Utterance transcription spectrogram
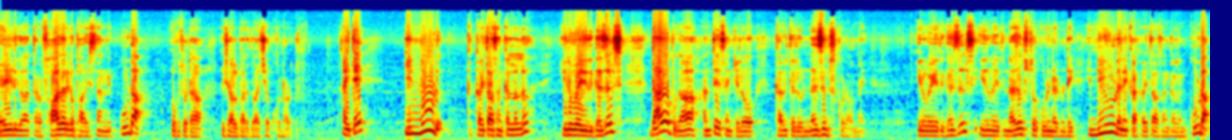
గైడ్గా తన ఫాదర్గా భావిస్తానని కూడా ఒకచోట విశాల్ భరద్వాజ్ చెప్పుకున్నాడు. అయితే ఈ నూడ్ కవితా సంకలనంలో ఇరవై ఐదు గజల్స్ దాదాపుగా అంతే సంఖ్యలో కవితలు నజమ్స్ కూడా ఉన్నాయి. ఇరవై ఐదు గజల్స్ ఇరవై ఐదు నజమ్స్తో కూడినటువంటి న్యూడ్ అనే కవితా సంకలనం కూడా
